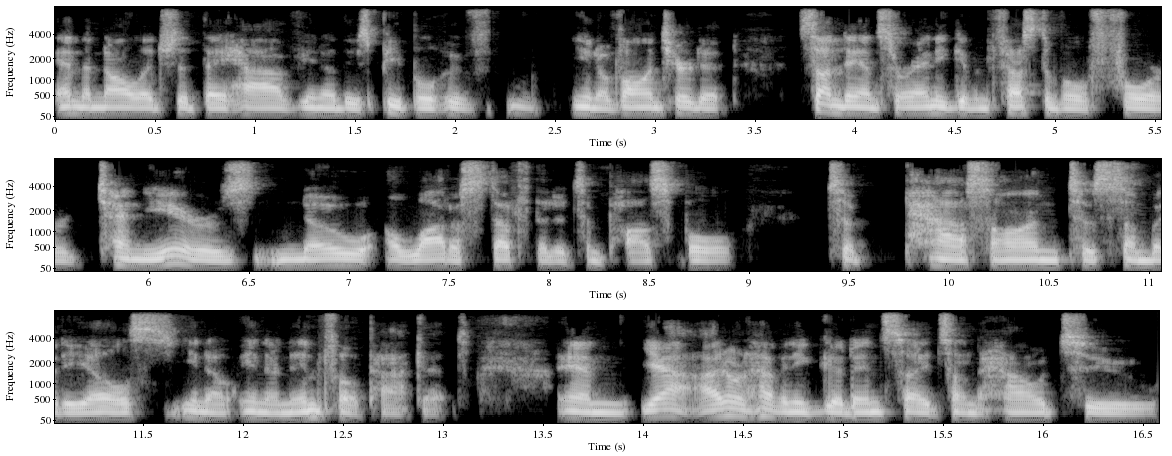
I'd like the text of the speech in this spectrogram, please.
And the knowledge that they have, you know, these people who've you know volunteered at Sundance or any given festival for 10 years know a lot of stuff that it's impossible to pass on to somebody else, you know, in an info packet. And yeah, I don't have any good insights on how to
